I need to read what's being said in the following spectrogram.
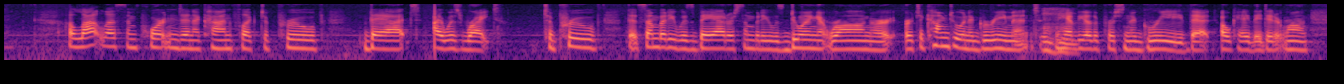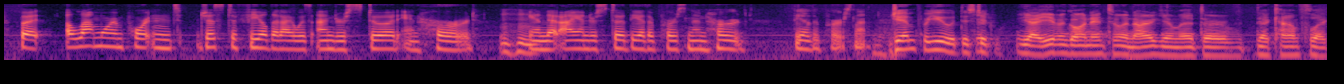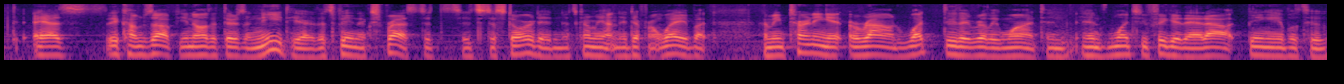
a lot less important in a conflict to prove that I was right, to prove that somebody was bad or somebody was doing it wrong, or, or to come to an agreement and Mhm. have the other person agree that, okay, they did it wrong. But a lot more important just to feel that I was understood and heard, Mhm. and that I understood the other person and heard the other person. Jim, for you, this did. Yeah, even going into an argument or the conflict as it comes up, you know that there's a need here that's being expressed. It's it's distorted and it's coming out in a different way. But I mean, turning it around, what do they really want? And and once you figure that out, being able to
